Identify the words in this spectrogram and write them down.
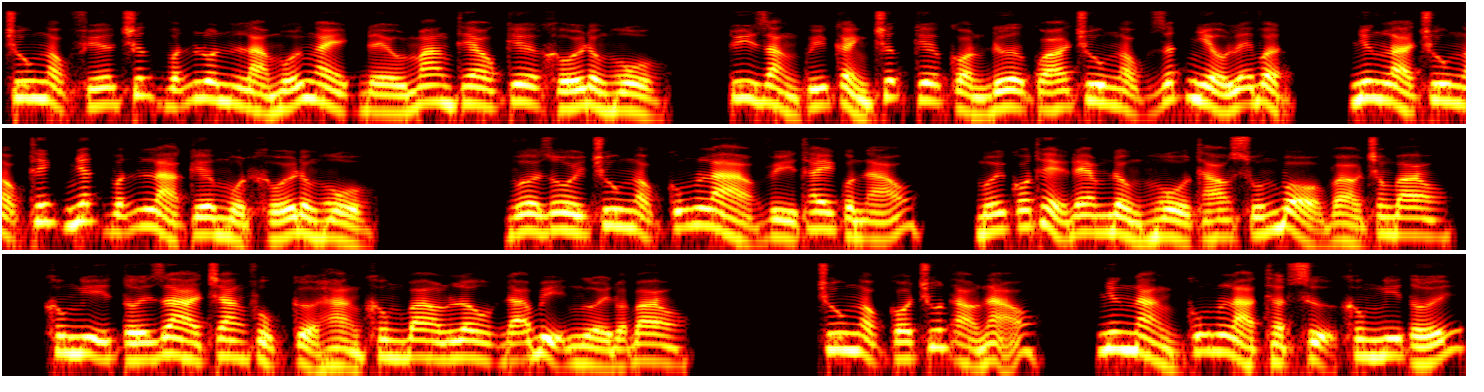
Chu Ngọc phía trước vẫn luôn là mỗi ngày đều mang theo kia khối đồng hồ, tuy rằng quý cảnh trước kia còn đưa quá Chu Ngọc rất nhiều lễ vật, nhưng là Chu Ngọc thích nhất vẫn là kia một khối đồng hồ. Vừa rồi Chu Ngọc cũng là vì thay quần áo, mới có thể đem đồng hồ tháo xuống bỏ vào trong bao, không nghĩ tới ra trang phục cửa hàng không bao lâu đã bị người đoạt bao. Chu Ngọc có chút ảo não, nhưng nàng cũng là thật sự không nghĩ tới,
